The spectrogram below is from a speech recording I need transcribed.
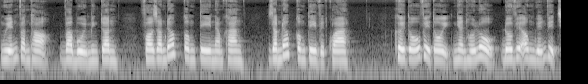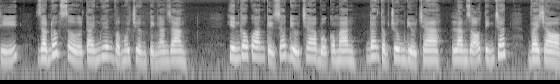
Nguyễn Văn Thọ và Bùi Minh Tuân, Phó Giám đốc Công ty Nam Khang, Giám đốc Công ty Việt Khoa. Khởi tố về tội nhận hối lộ đối với ông Nguyễn Việt Trí, Giám đốc Sở Tài nguyên và Môi trường tỉnh An Giang. Hiện cơ quan cảnh sát điều tra Bộ Công an đang tập trung điều tra, làm rõ tính chất, vai trò,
